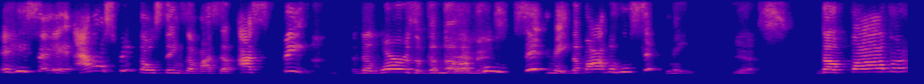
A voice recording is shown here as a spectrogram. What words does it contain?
And he said, I don't speak those things of myself. I speak the words the of the uh, who sent me, the Father who sent me. Yes. The Father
